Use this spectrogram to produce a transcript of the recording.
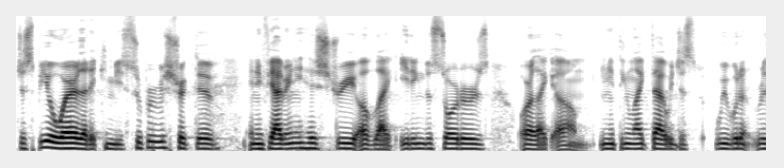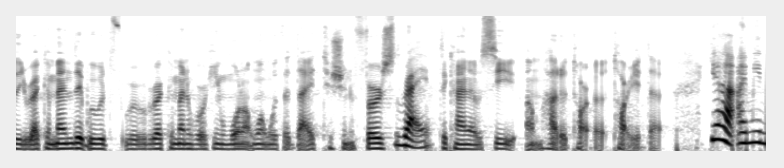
just be aware that it can be super restrictive. And if you have any history of like eating disorders or like um, anything like that, we just we wouldn't really recommend it. We would we would recommend working one on one with a dietitian first Right. to kind of see um how to tar- uh, target that. Yeah, I mean,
